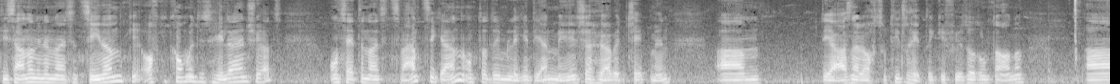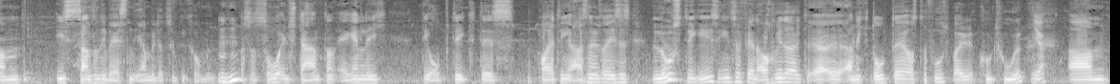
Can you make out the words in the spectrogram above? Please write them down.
die sind dann in den 1910ern ge- aufgekommen, diese helleren Shirts. Und seit den 1920ern unter dem legendären Manager Herbert Chapman, ähm, der Arsenal auch zum Titelhatter geführt hat unter anderem, ähm, ist, sind dann die weißen Ärmel dazugekommen. Mhm. Also so entstand dann eigentlich die Optik des heutigen Arsenal-Dresses. Lustig ist insofern auch wieder äh, Anekdote aus der Fußballkultur, Ja. ähm,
